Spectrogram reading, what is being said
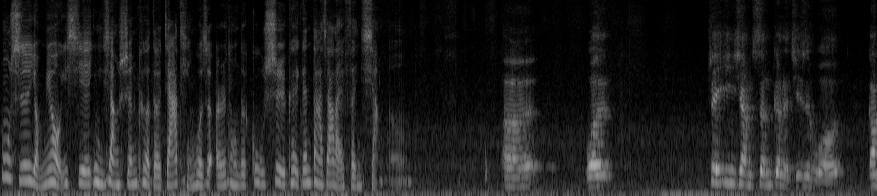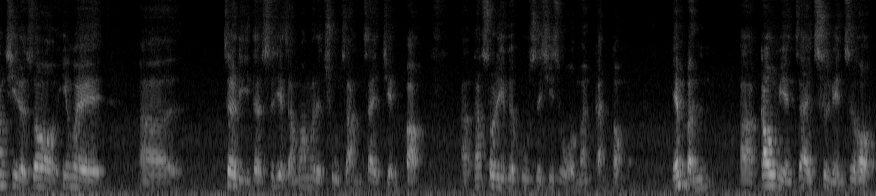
牧师有没有一些印象深刻的家庭或者是儿童的故事，可以跟大家来分享呢？呃。我最印象深刻的，其实我刚去的时候，因为呃，这里的世界展望会的处长在简报啊，他说了一个故事，其实我蛮感动的。原本啊，高棉在赤棉之后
